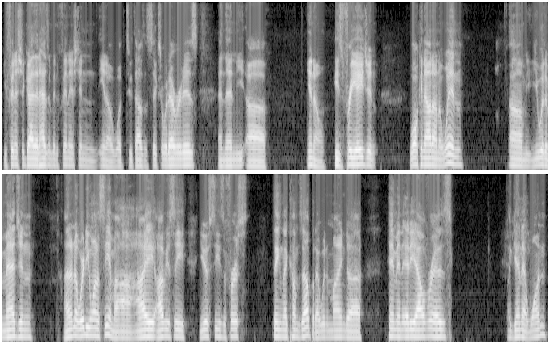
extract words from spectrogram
You finish a guy that hasn't been finished in, you know, what 2006 or whatever it is, and then, uh, you know, he's free agent, walking out on a win. Um, you would imagine I don't know. Where do you want to see him? I, I obviously UFC is the first thing that comes up, but I wouldn't mind uh, him and Eddie Alvarez again at one.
